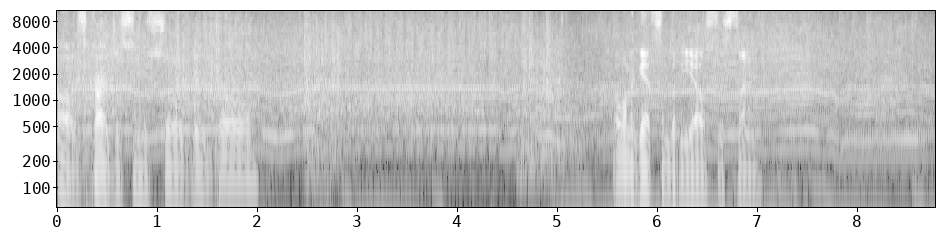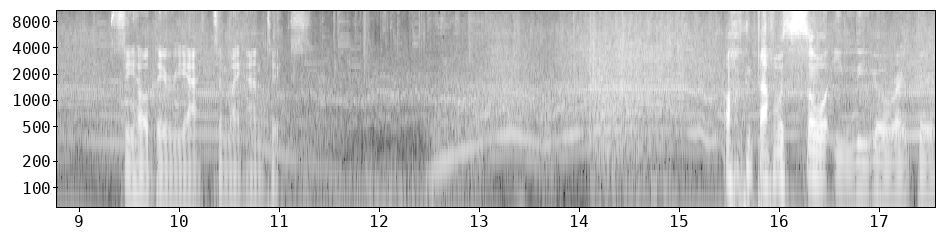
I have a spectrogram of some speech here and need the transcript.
Oh, this car just sounds so good, bro. I want to get somebody else this time. See how they react to my antics. Oh, that was so illegal right there.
